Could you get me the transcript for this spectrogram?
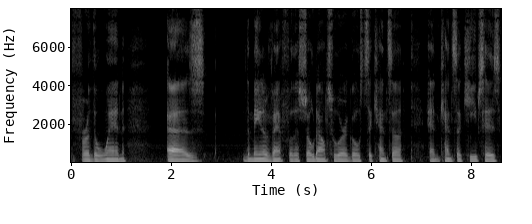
for the win as the main event for the Showdown Tour goes to Kenta. And Kenta keeps his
